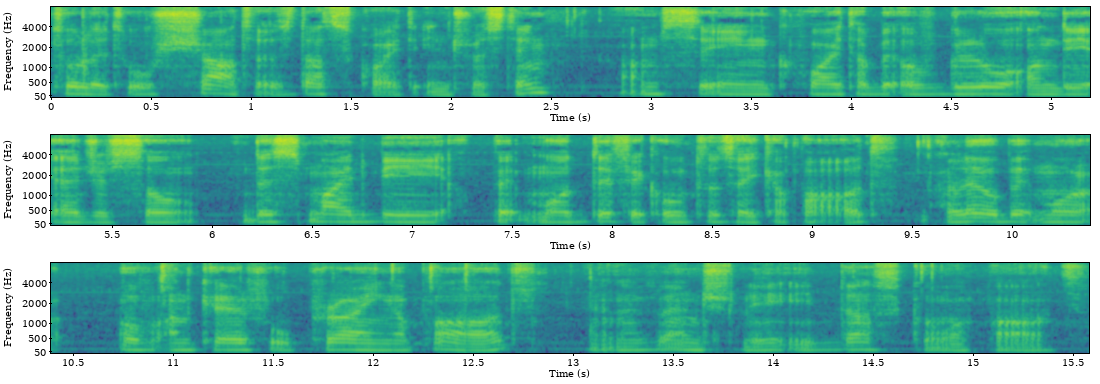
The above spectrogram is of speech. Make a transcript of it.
two little shutters. That's quite interesting I'm seeing quite a bit of glue on the edges so this might be a bit more difficult to take apart. A little bit more of uncareful prying apart and eventually it does come apart.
